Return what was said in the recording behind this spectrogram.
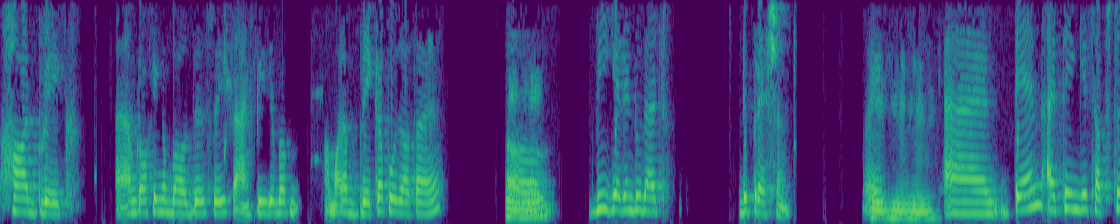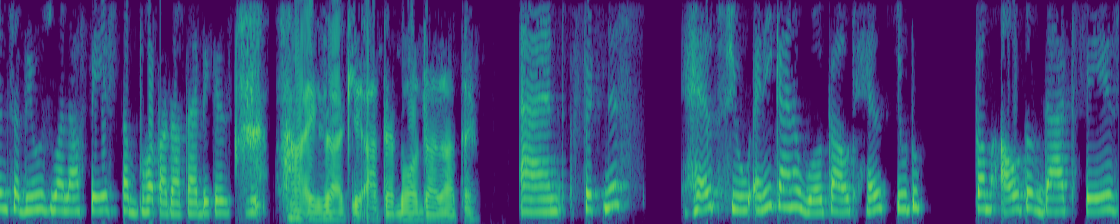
heartbreak आई एम टॉकिंग अबाउट दिस वेरी फ्रैंकली जब हमारा ब्रेकअप हो जाता है वी गेट इन टू दैट डिप्रेशन एंड देन आई थिंक ये सब्सटेंस अब्यूज वाला फेस तब बहुत आ जाता है बिकॉज हाँ एग्जैक्टली आता है बहुत ज्यादा आता है and fitness helps you any kind of workout helps you to come out of that phase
